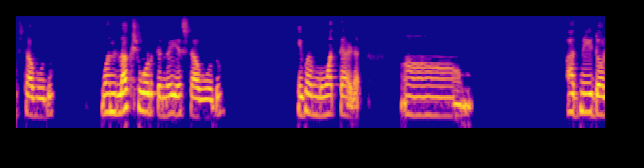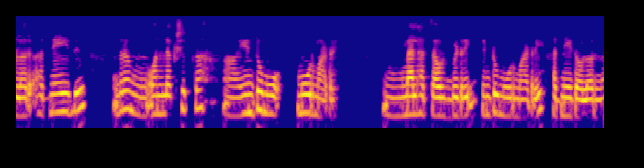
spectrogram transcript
ಎಷ್ಟಾಗ್ಬೋದು ಒಂದು ಲಕ್ಷ ಓಡ್ತೆ ಎಷ್ಟು ಎಷ್ಟಾಗ್ಬೋದು ಇವಾಗ ಮೂವತ್ತೆರಡು ಹದಿನೈದು ಡಾಲರ್, ಹದಿನೈದು ಅಂದ್ರೆ ಒಂದು ಲಕ್ಷಕ್ಕೆ ಇಂಟು ಮೂರು ಮಾಡ್ರಿ. ಮೇಲೆ ಹತ್ತು ಸಾವಿರದ ಬಿಡ್ರಿ, ಇಂಟು ಮೂರು ಮಾಡ್ರಿ, ಹದಿನೈದು ಡಾಲರ್ನ.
